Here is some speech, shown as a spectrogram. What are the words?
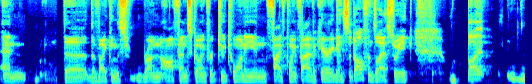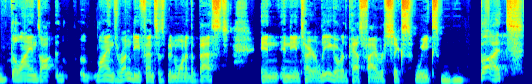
and the the Vikings' run offense going for 220 and 5.5 a carry against the Dolphins last week, but the Lions Lions run defense has been one of the best in in the entire league over the past five or six weeks. But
